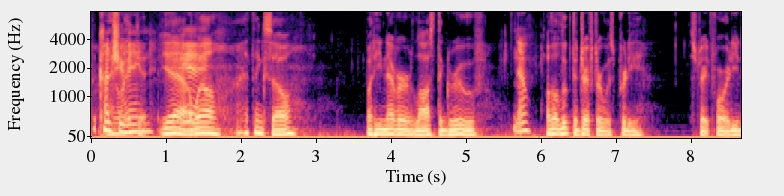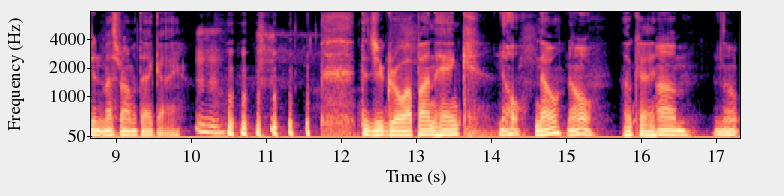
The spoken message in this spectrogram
the country I like vein. it. Yeah, well, I think so. But he never lost the groove. No. Although Luke the Drifter was pretty straightforward. You didn't mess around with that guy. hmm Did you grow up on Hank? No, No? no, Okay. um, no.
